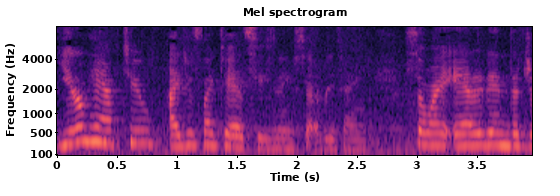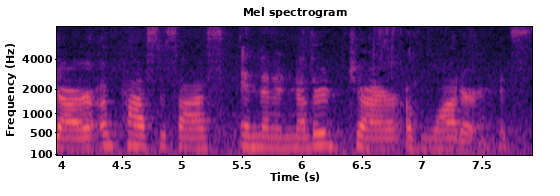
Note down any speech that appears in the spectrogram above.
You don't have to, I just like to add seasonings to everything. So I added in the jar of pasta sauce and then another jar of water. It's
